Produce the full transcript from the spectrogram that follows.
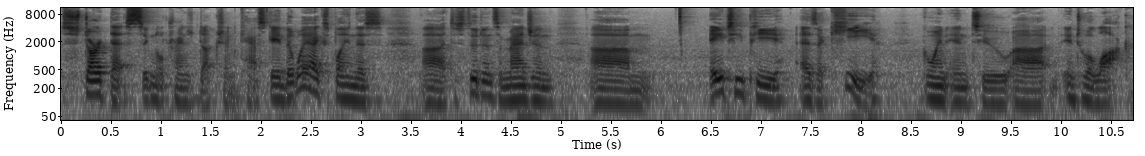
start that signal transduction cascade. The way I explain this uh, to students, imagine um, ATP as a key going into uh, into a lock.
